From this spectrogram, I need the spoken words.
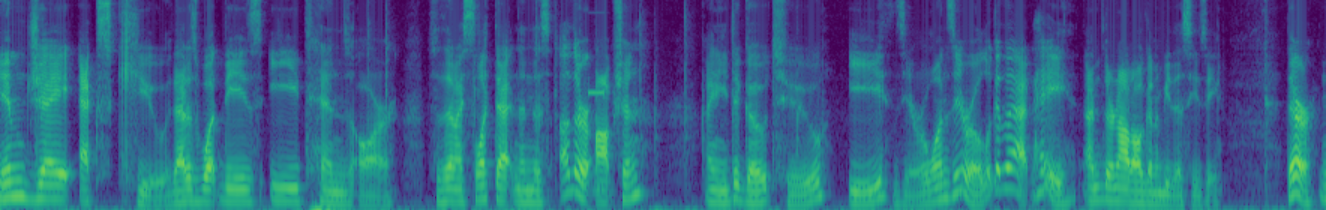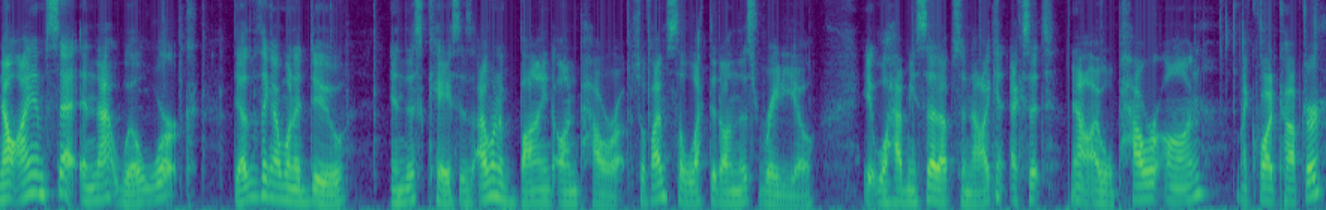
MJXQ. That is what these E10s are. So then I select that, and then this other option, I need to go to E010. Look at that. Hey, I'm, they're not all going to be this easy. There. Now I am set, and that will work. The other thing I want to do in this case is I want to bind on power up. So if I'm selected on this radio, it will have me set up. So now I can exit. Now I will power on my quadcopter.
